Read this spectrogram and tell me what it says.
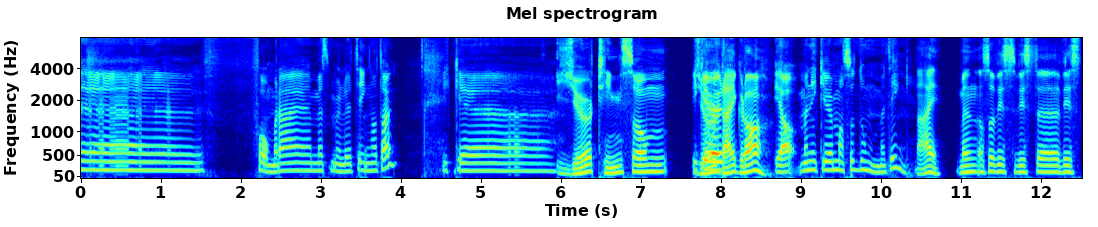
Eh, få med deg mest mulig ting og tang. Ikke Gjør ting som gjør gjør- deg glad. Ja, men ikke gjør masse dumme ting. Nei, men altså hvis, hvis, hvis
